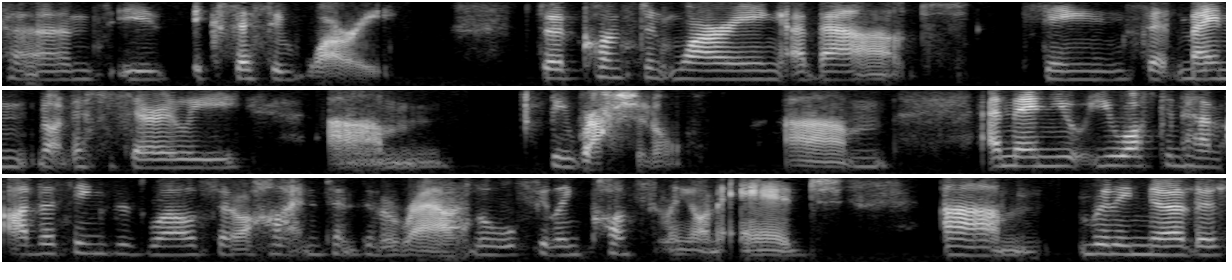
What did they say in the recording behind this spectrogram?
terms is excessive worry. So, constant worrying about things that may not necessarily um, be rational. Um, and then you, you often have other things as well, so a heightened sense of arousal, feeling constantly on edge, um, really nervous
